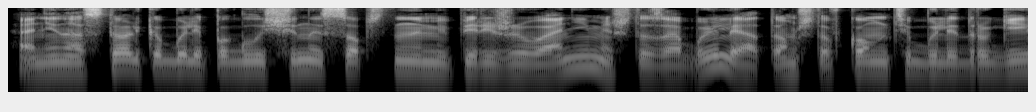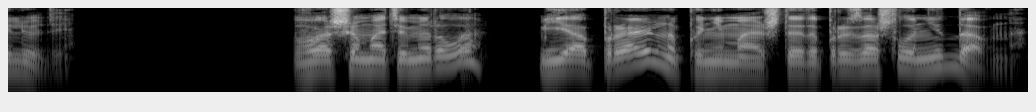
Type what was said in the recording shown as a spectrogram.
Они настолько были поглощены собственными переживаниями, что забыли о том, что в комнате были другие люди. «Ваша мать умерла? Я правильно понимаю, что это произошло недавно?»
